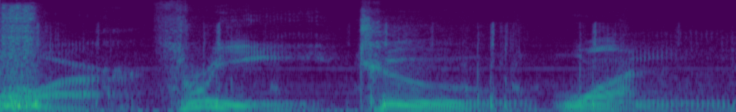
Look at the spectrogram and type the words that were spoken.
four, three, two, one.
